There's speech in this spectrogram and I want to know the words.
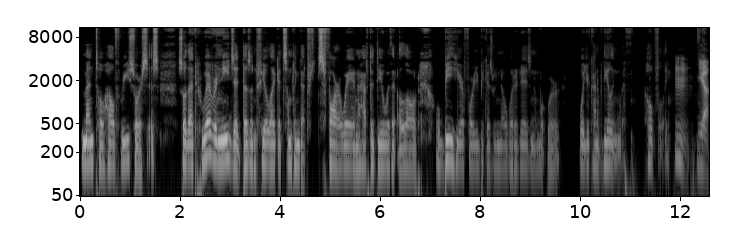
mental health resources so that whoever needs it doesn't feel like it's something that's far away and I have to deal with it alone. We'll be here for you because we know what it is and what we're what you're kind of dealing with. Hopefully. Mm, yeah.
